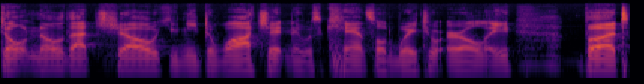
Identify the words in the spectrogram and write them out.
don't know that show, you need to watch it, and it was canceled way too early. But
